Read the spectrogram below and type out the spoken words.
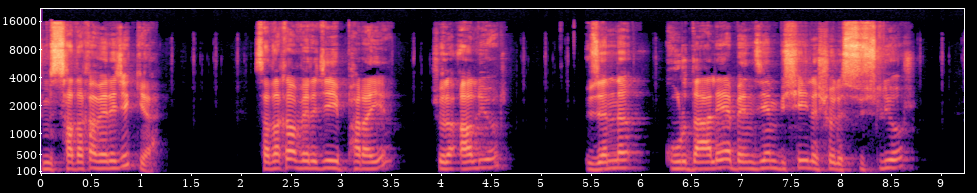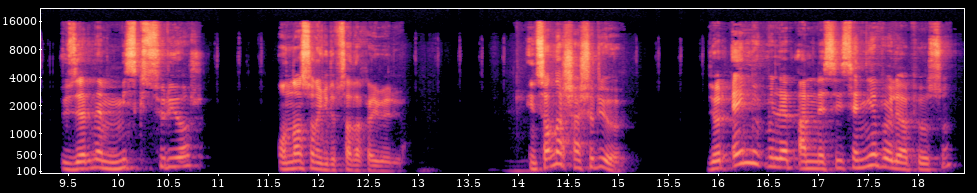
Şimdi sadaka verecek ya. Sadaka vereceği parayı şöyle alıyor. Üzerine kurdaleye benzeyen bir şeyle şöyle süslüyor. Üzerine misk sürüyor. Ondan sonra gidip sadakayı veriyor. İnsanlar şaşırıyor. Diyor ey müminlerin annesi sen niye böyle yapıyorsun?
